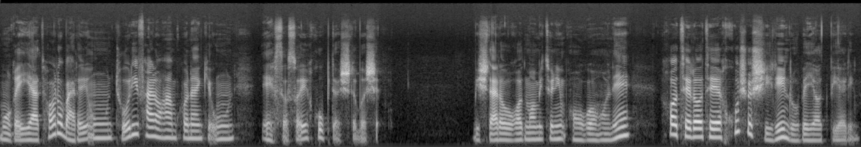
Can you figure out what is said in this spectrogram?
موقعیت ها رو برای اون طوری فراهم کنن که اون احساسای خوب داشته باشه. بیشتر اوقات ما می‌تونیم آگاهانه خاطرات خوش و شیرین رو به یاد بیاریم.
